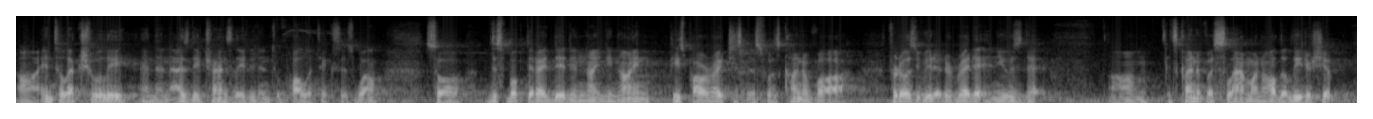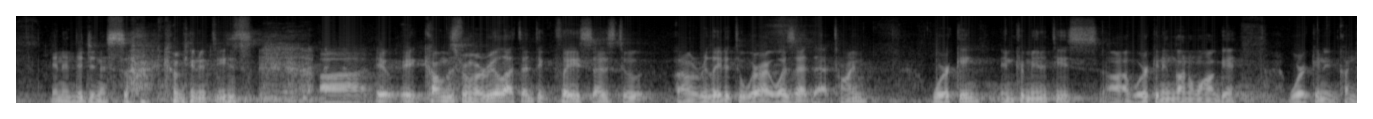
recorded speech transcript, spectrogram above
uh, intellectually and then as they translated into politics as well. So this book that I did in 99, Peace, Power, Righteousness, was kind of, uh, for those of you that have read it and used it, um, it's kind of a slam on all the leadership in indigenous communities. Uh, it, it, comes from a real authentic place as to, uh, related to where I was at that time, working in communities, uh, working in Kahnawake, working in, con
